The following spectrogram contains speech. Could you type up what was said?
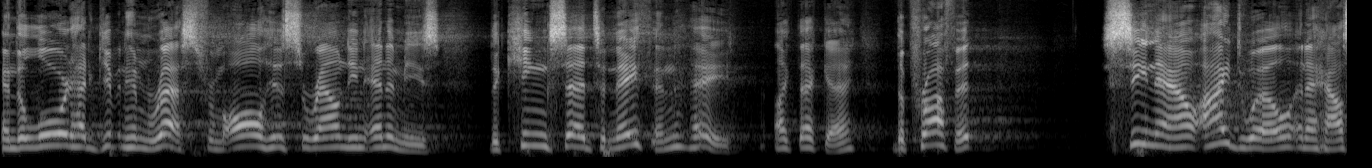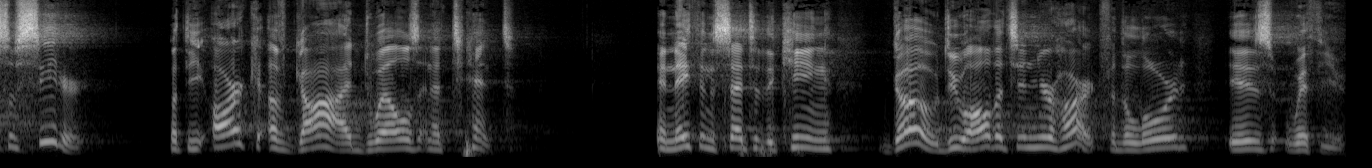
and the Lord had given him rest from all his surrounding enemies, the king said to Nathan, Hey, like that guy, the prophet, See now, I dwell in a house of cedar, but the ark of God dwells in a tent. And Nathan said to the king, Go, do all that's in your heart, for the Lord is with you.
